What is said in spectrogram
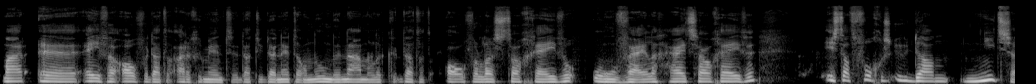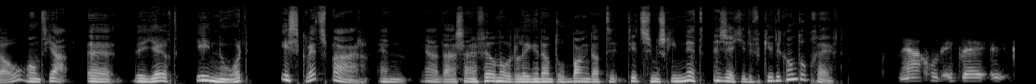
Maar uh, even over dat argument dat u daarnet al noemde, namelijk dat het overlast zou geven, onveiligheid zou geven. Is dat volgens u dan niet zo? Want ja, de jeugd in Noord is kwetsbaar. En ja, daar zijn veel Noorderlingen dan toch bang dat dit ze misschien net een zetje de verkeerde kant op geeft. Ja, goed, ik, weet, ik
